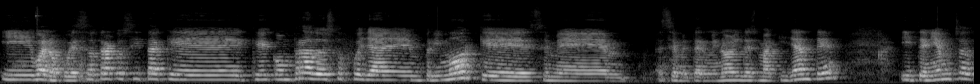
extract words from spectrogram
Y bueno, pues otra cosita que, que he comprado, esto fue ya en Primor, que se me se me terminó el desmaquillante y tenía muchas,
